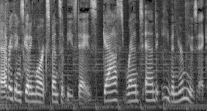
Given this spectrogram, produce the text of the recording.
Everything's getting more expensive these days gas, rent, and even your music.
